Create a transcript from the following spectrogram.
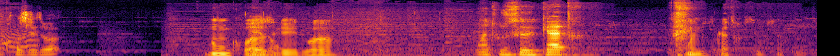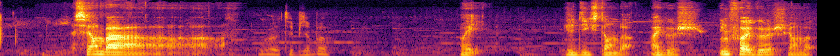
on croise les doigts. On croise non. les doigts. Moins 12-4. Moins 12,4, c'est où ça C'est en bas. Oula, t'es bien bas. Oui. J'ai dit que c'était en bas. À gauche. Une fois à gauche et en bas.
